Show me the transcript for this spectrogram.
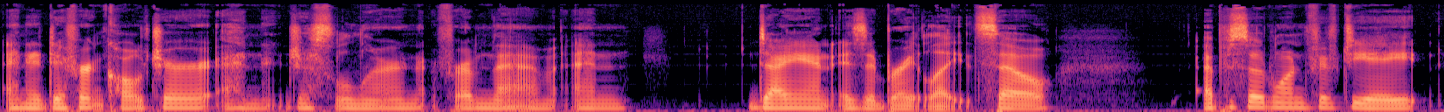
and a different culture and just learn from them. And Diane is a bright light. So, episode 158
